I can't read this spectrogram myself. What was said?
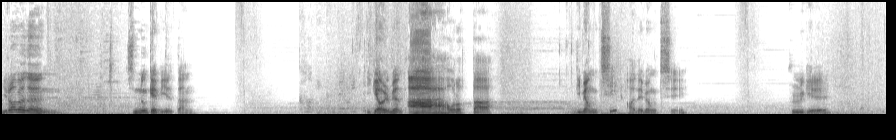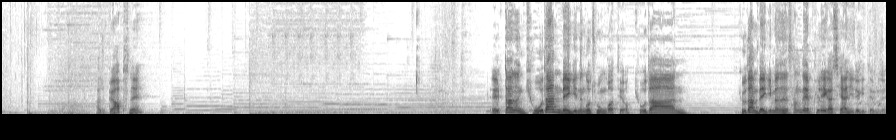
이러면은, 진눈깨비 일단. 이게 얼면, 아, 얼었다. 니명치? 아, 내명치. 불길. 아주 뼈 아프네? 일단은 교단 매기는 거 좋은 것 같아요. 교단, 교단 매기면은 상대의 플레이가 제한이 되기 때문에.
